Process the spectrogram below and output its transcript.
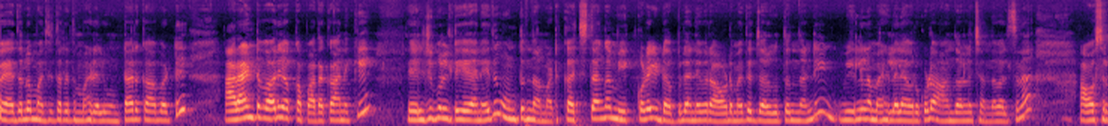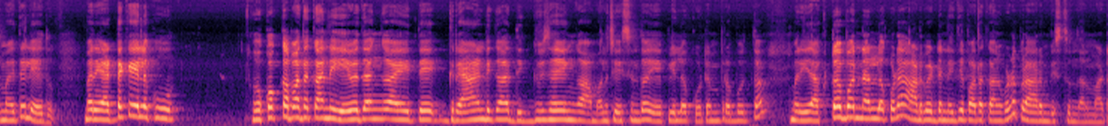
పేదలు మధ్యతరగతి మహిళలు ఉంటారు కాబట్టి అలాంటి వారి యొక్క పథకానికి ఎలిజిబిలిటీ అనేది ఉంటుందన్నమాట. ఖచ్చితంగా మీకు కూడా ఈ డబ్బులు అనేవి రావడం అయితే జరుగుతుందండి. వీళ్ళ మహిళలు ఎవరు కూడా ఆందోళన చెందవలసిన అవసరమైతే లేదు. మరి ఎట్టకేలకు ఒక్కొక్క పథకాన్ని ఏ విధంగా అయితే గ్రాండ్గా దిగ్విజయంగా అమలు చేసిందో ఏపీలో కూటమి ప్రభుత్వం మరి అక్టోబర్ నెలలో కూడా ఆడబిడ్డ నిధి పథకాన్ని కూడా ప్రారంభిస్తుందన్నమాట.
